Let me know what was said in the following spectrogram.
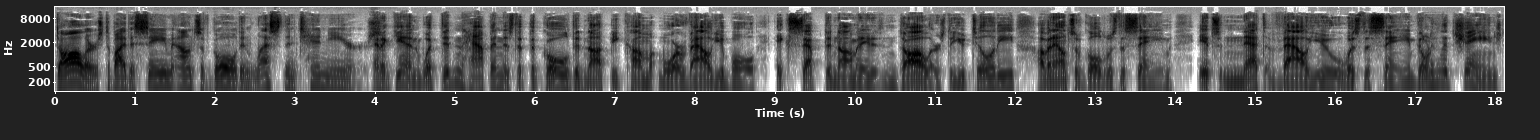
dollars to buy the same ounce of gold in less than 10 years. And again, what didn't happen is that the gold did not become more valuable except denominated in dollars. The utility of an ounce of gold was the same. Its net value was the same. The only thing that changed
